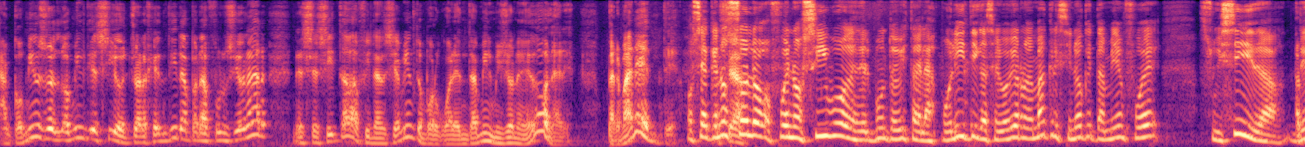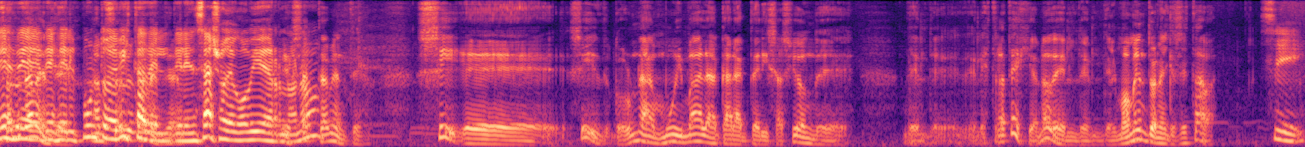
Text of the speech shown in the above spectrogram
a, comienzo del 2018 Argentina para funcionar necesitaba financiamiento por 40 mil millones de dólares, permanente. O sea que no solo fue nocivo desde el punto de vista de las políticas el gobierno de Macri, sino que también fue suicida desde, desde el punto de vista del, ensayo de gobierno. Exactamente. Sí, eh, sí, con una muy mala caracterización de, la estrategia, ¿no? Del, momento en el que se estaba. Sí,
